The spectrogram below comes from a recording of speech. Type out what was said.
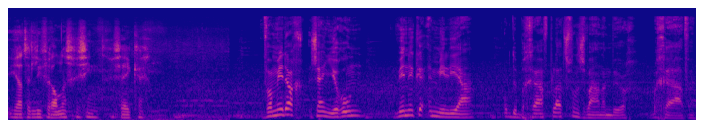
je had het liever anders gezien, zeker. Vanmiddag zijn Jeroen, Winneke en Milia op de begraafplaats van Zwanenburg begraven.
